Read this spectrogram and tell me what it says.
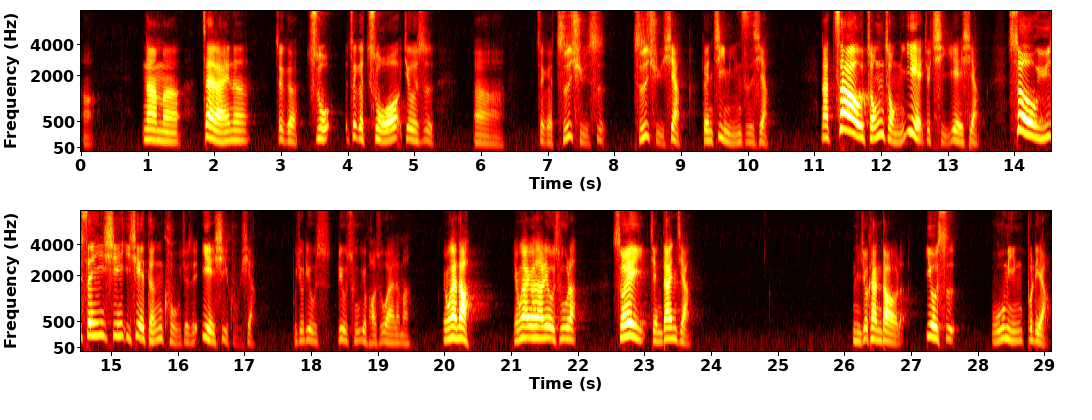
啊，那么再来呢，这个着，这个着就是，啊，这个直取事，直取相跟记名之相，那造种种业就起业相，受于身心一切等苦就是业系苦相，不就六十六出又跑出来了吗？有没有看到？有没有看到看到六出了？所以简单讲，你就看到了，又是无名不了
